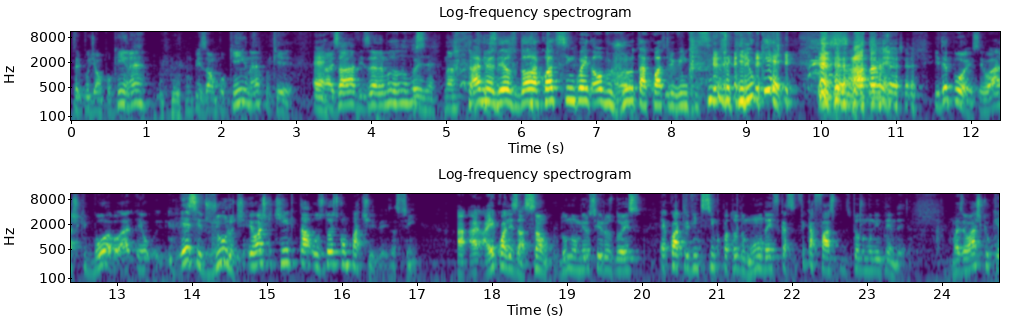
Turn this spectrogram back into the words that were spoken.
tripudiar um pouquinho, né? Vamos pisar um pouquinho, né? Porque É. nós avisamos. Pois é. nós Ai meu Deus, o dólar 4,50. Óbvio, o juro tá 4,25. Você queria o quê? Exatamente. E depois, eu acho que boa, eu, esse juro, eu acho que tinha que estar os dois compatíveis, assim. A, a- a equalização do número ser os dois é 4,25 para todo mundo, aí fica, fica fácil de todo mundo entender. Mas eu acho que o, que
